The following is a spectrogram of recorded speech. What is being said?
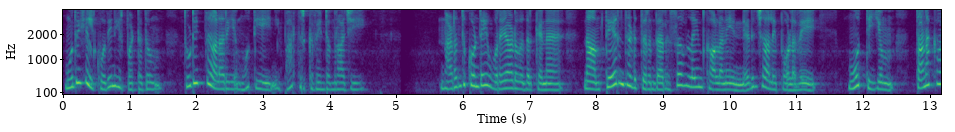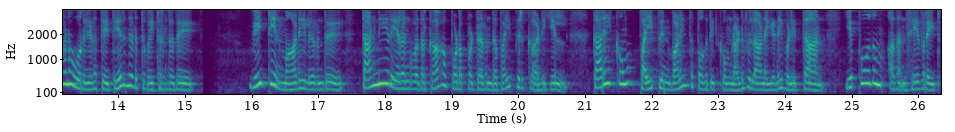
முதுகில் கொதிநீர் பட்டதும் துடித்து அலறிய மூத்தியை நீ பார்த்திருக்க வேண்டும் ராஜி. நடந்து கொண்டே உரையாடுவதற்கென நாம் தேர்ந்தெடுத்திருந்த ரிசர்வ் லைன் காலனியின் நெடுஞ்சாலை போலவே மூத்தியும் தனக்கான ஒரு இடத்தை தேர்ந்தெடுத்து வைத்திருந்தது. வீட்டின் மாடியிலிருந்து தண்ணீர் இறங்குவதற்காக போடப்பட்டிருந்த பைப்பிற்கு அடியில் தரைக்கும் பைப்பின் வளைந்த பகுதிக்கும் நடுவிலான இடைவெளித்தான் எப்போதும் அதன் ஃபேவரைட்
